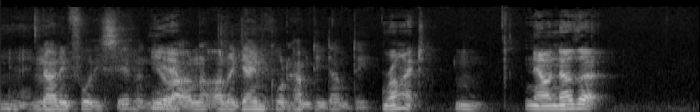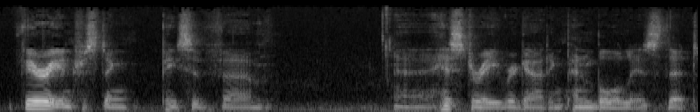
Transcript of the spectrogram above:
Mm, Yeah. 1947. You're Yeah. right, on, on a game called Humpty Dumpty. Right. Mm. Now, another very interesting piece of um, uh, history regarding pinball is that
